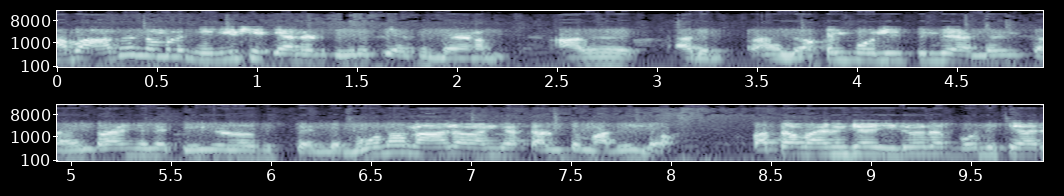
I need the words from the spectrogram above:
അപ്പൊ അത് നമ്മൾ നിരീക്ഷിക്കാനായിട്ട് തീർച്ചയായിട്ടും വേണം. അത് അത് ലോക്കൽ പോലീസിന്റെ അല്ലെങ്കിൽ ക്രൈംബ്രാഞ്ചിന്റെ കീഴിലുള്ള ഒരു സ്റ്റെല്ല് മൂന്നോ നാലോ അഞ്ചോ സ്ഥലത്ത് മതിയല്ലോ. പത്തോ പതിനഞ്ചോ ഇരുപതോ പോലീസുകാർ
